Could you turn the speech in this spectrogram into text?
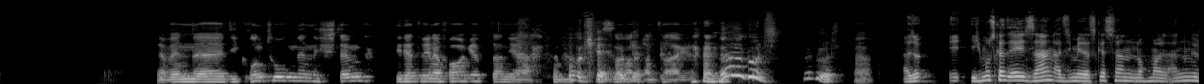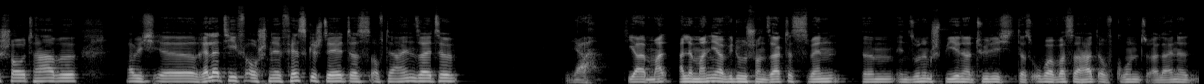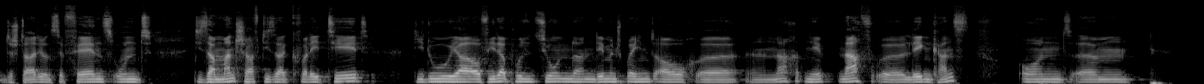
Ja, wenn äh, die Grundtugenden nicht stimmen, die der Trainer vorgibt, dann ja, dann okay, muss nochmal okay. Ansage. Ja, gut, ja, gut. Ja. Also ich, ich, muss ganz ehrlich sagen, als ich mir das gestern nochmal angeschaut habe, habe ich äh, relativ auch schnell festgestellt, dass auf der einen Seite, ja, die Alemannia, wie du schon sagtest, Sven, ähm, in so einem Spiel natürlich das Oberwasser hat aufgrund alleine des Stadions, der Fans und dieser Mannschaft, dieser Qualität, die du ja auf jeder Position dann dementsprechend auch äh, nach, nachlegen kannst. Und ähm,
